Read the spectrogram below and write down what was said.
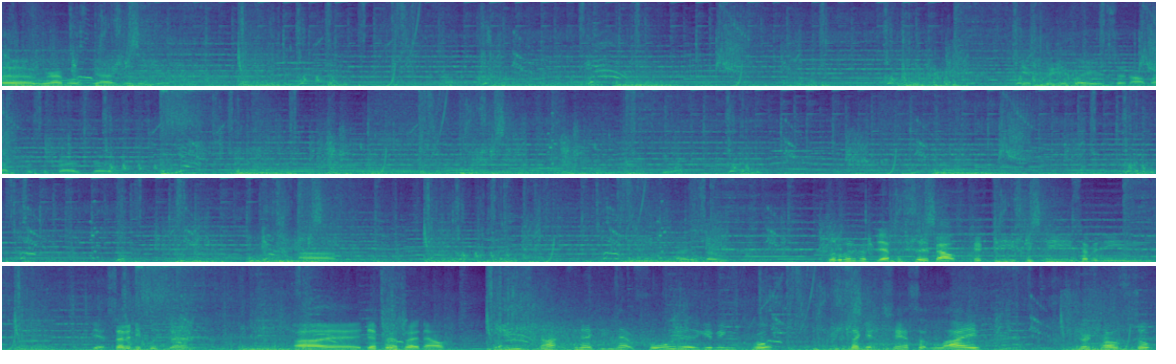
The Rebels guys are leaving. Get pretty late, so not much of a surprise there. Um, Alright, so a little bit of a deficit, about 50, 60, 70, yeah, 70% uh, difference right now. Not connecting that forward, uh, giving Quote second chance at life. Projectile's still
